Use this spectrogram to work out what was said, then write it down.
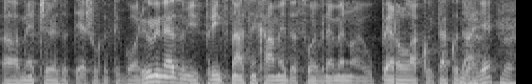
a, mečeve za tešku kategoriju ili ne znam, i princ Nasen Hameda svoje vremeno je u Perolaku i tako dalje. da.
